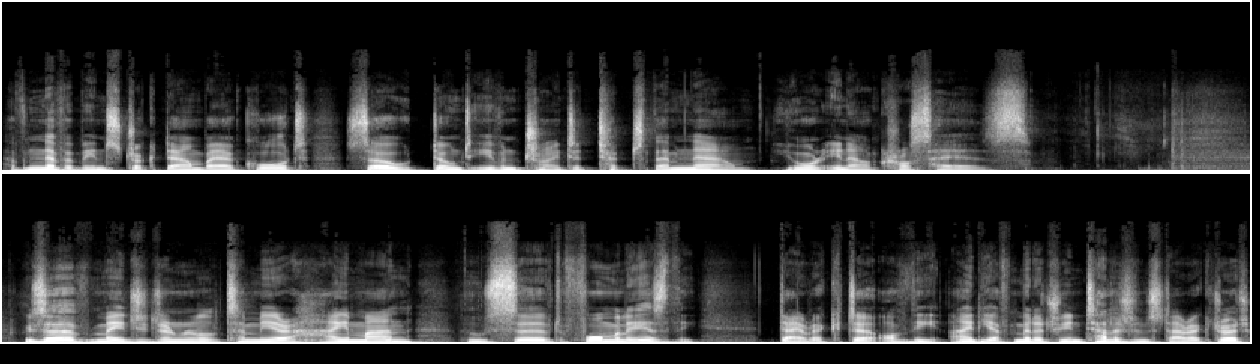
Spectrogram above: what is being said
have never been struck down by a court, so don't even try to touch them now. You're in our crosshairs. Reserve Major General Tamir Hayman, who served formerly as the director of the IDF Military Intelligence Directorate,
